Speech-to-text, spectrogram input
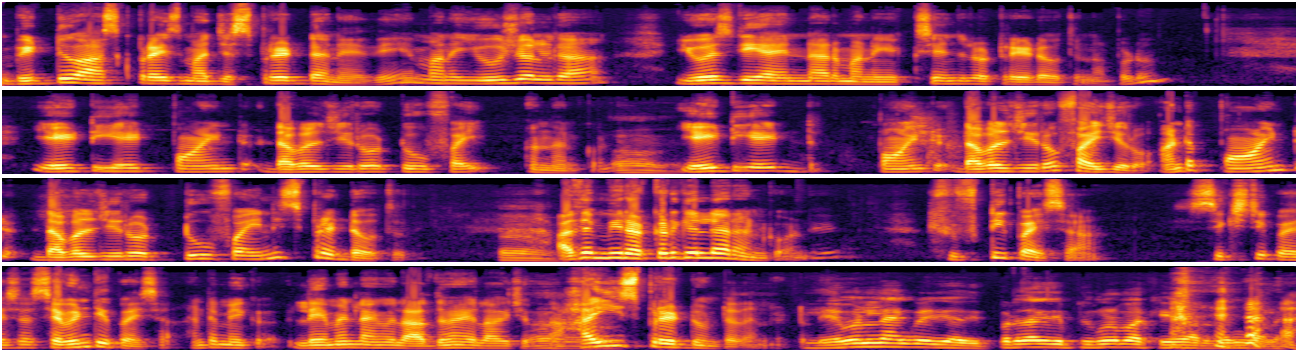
బిడ్ ఆస్క్ ప్రైస్ మధ్య స్ప్రెడ్ అనేది మన యూజువల్గా యూఎస్డిఐఎన్ఆర్ మన ఎక్స్చేంజ్లో ట్రేడ్ అవుతున్నప్పుడు eighty eight point double zero two five ఉందనుకోండి. Eighty eight point double zero five zero అంటే పాయింట్ డబల్ జీరో టూ ఫైవ్ని స్ప్రెడ్ అవుతుంది. అదే మీరు అక్కడికి వెళ్ళారనుకోండి fifty paisa? Sixty paisa seventy paisa? అంటే మీకు లేమన్ లాంగ్వేజ్ అర్థమయ్యేలాగా చెప్తాను హై స్ప్రెడ్ ఉంటుంది అన్నట్టు. లెమన్ లాంగ్వేజ్ అది ఇప్పటిదాకా చెప్పింది కూడా మాకేం అర్థం కాలేదు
